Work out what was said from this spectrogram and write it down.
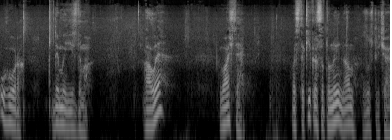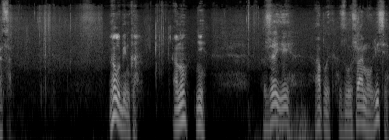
у горах, де ми їздимо. Але, бачите, ось такі красотуни нам зустрічаються. Голубінка. А ну, ні. Вже їй гаплик залишаємо в лісі.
